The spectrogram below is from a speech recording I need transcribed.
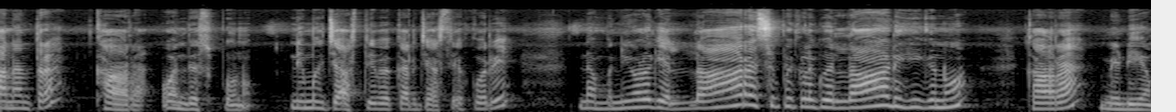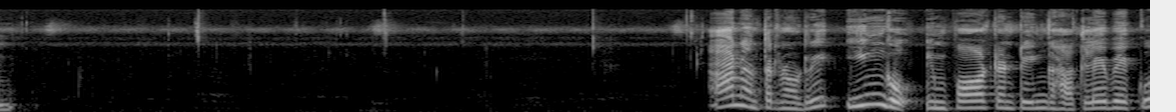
ಆನಂತರ ಖಾರ ಒಂದು ಸ್ಪೂನು. ನಿಮಗೆ ಜಾಸ್ತಿ ಬೇಕಾದ್ರೆ ಜಾಸ್ತಿ ಹಾಕೋರಿ. ನಮ್ಮ ಮನೆಯೊಳಗೆ ಎಲ್ಲ ರೆಸಿಪಿಗಳಿಗೂ ಎಲ್ಲ ಅಡುಗೆಗೂ ಖಾರ ಮೀಡಿಯಮ್ ಆನಂತರ ನೋಡಿರಿ, ಇಂಗು ಇಂಪಾರ್ಟೆಂಟ್ ಇಂಗು ಹಾಕಲೇಬೇಕು.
